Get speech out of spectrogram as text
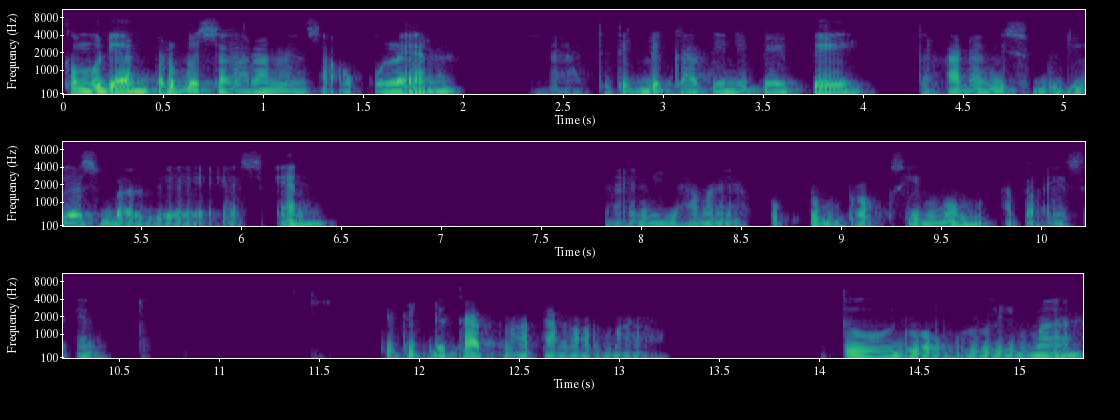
Kemudian perbesaran lensa okuler, nah titik dekat ini PP, terkadang disebut juga sebagai SN. Nah ini sama ya, punctum proximum atau SN titik dekat mata normal. Itu 25,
